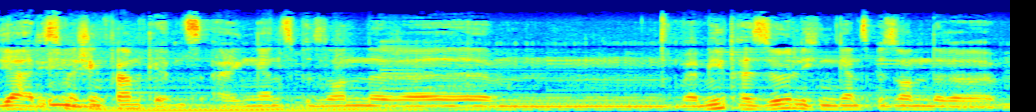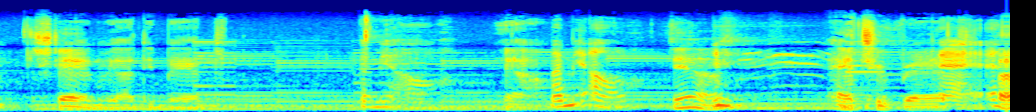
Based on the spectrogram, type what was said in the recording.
ja, die Smashing Pumpkins, ein ganz besonderer, ähm, bei mir persönlich ein ganz besonderer Stellenwert, die Band. Bei mir auch. Ja. Bei mir auch. Ja. Edgy Band.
